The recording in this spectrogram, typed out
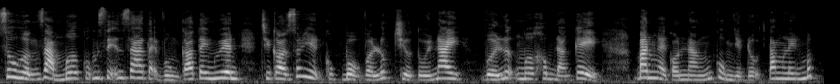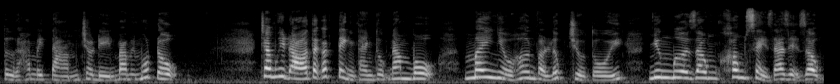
Xu hướng giảm mưa cũng diễn ra tại vùng cao Tây Nguyên, chỉ còn xuất hiện cục bộ vào lúc chiều tối nay với lượng mưa không đáng kể. Ban ngày có nắng cùng nhiệt độ tăng lên mức từ 28 cho đến 31 độ. Trong khi đó, tại các tỉnh thành thuộc Nam Bộ, mây nhiều hơn vào lúc chiều tối, nhưng mưa rông không xảy ra diện rộng.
